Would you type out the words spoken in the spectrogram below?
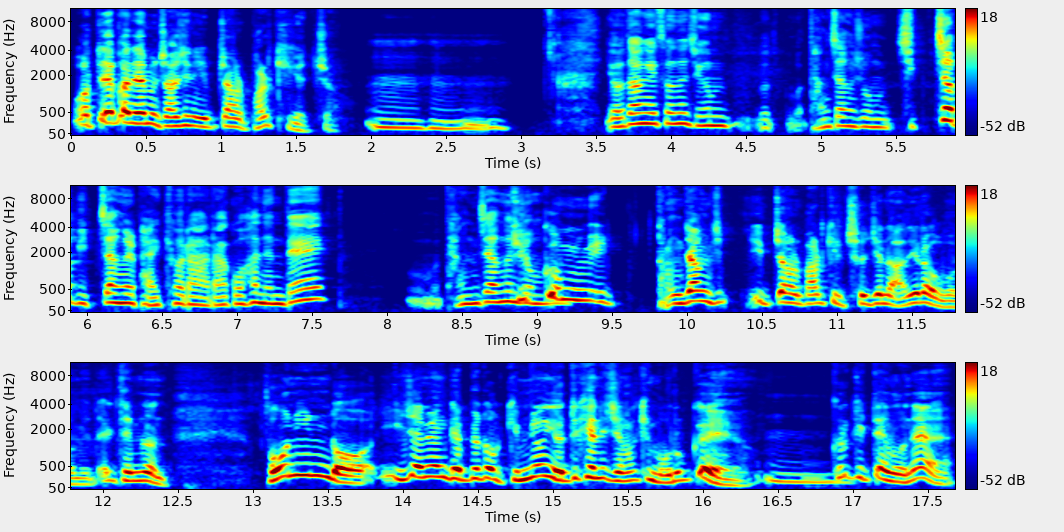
어, 때가 되면 자신의 입장을 밝히겠죠. 음흠. 여당에서는 지금 뭐 당장 좀 직접 입장을 밝혀라라고 하는데 뭐 당장은 좀 지금 이- 당장 집- 입장을 밝힐 처지는 아니라고 봅니다. 일테면 본인도 이재명 대표도 김용이 어떻게 했는지 정확히 모를 거예요. 음, 그렇기 때문에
